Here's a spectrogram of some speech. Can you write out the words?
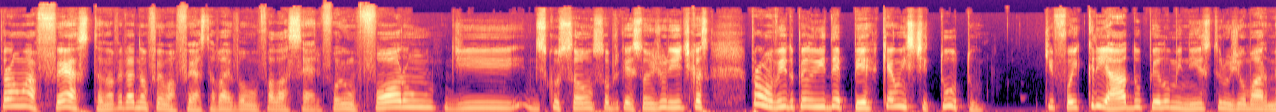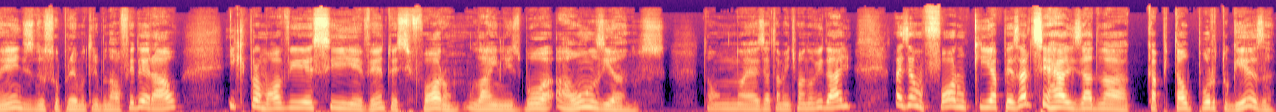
para uma festa. Na verdade, não foi uma festa, vai, vamos falar sério. Foi um fórum de discussão sobre questões jurídicas promovido pelo IDP, que é um instituto que foi criado pelo ministro Gilmar Mendes do Supremo Tribunal Federal e que promove esse evento, esse fórum lá em Lisboa há 11 anos. Então não é exatamente uma novidade, mas é um fórum que, apesar de ser realizado na capital portuguesa,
